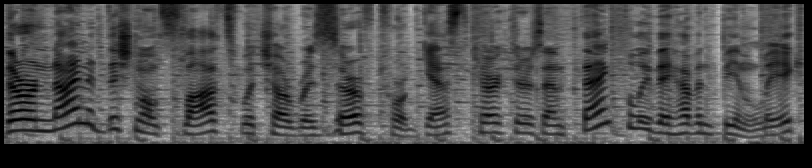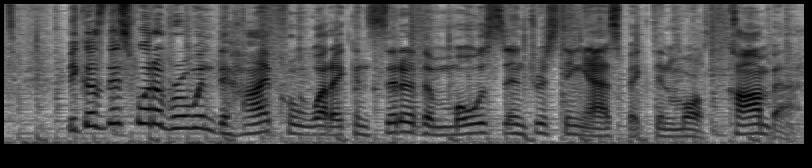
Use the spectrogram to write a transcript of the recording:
There are 9 additional slots which are reserved for guest characters and thankfully they haven't been leaked because this would have ruined the hype for what I consider the most interesting aspect in Mortal Kombat.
